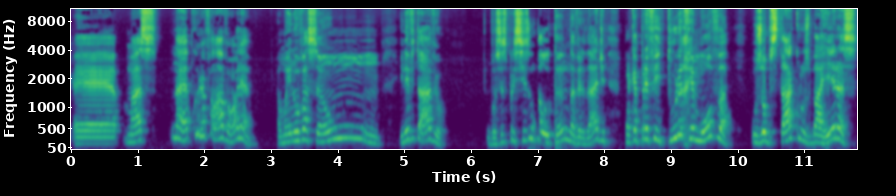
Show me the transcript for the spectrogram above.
É, mas, na época, eu já falava: olha, é uma inovação inevitável. Vocês precisam estar lutando, na verdade, para que a prefeitura remova os obstáculos, barreiras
